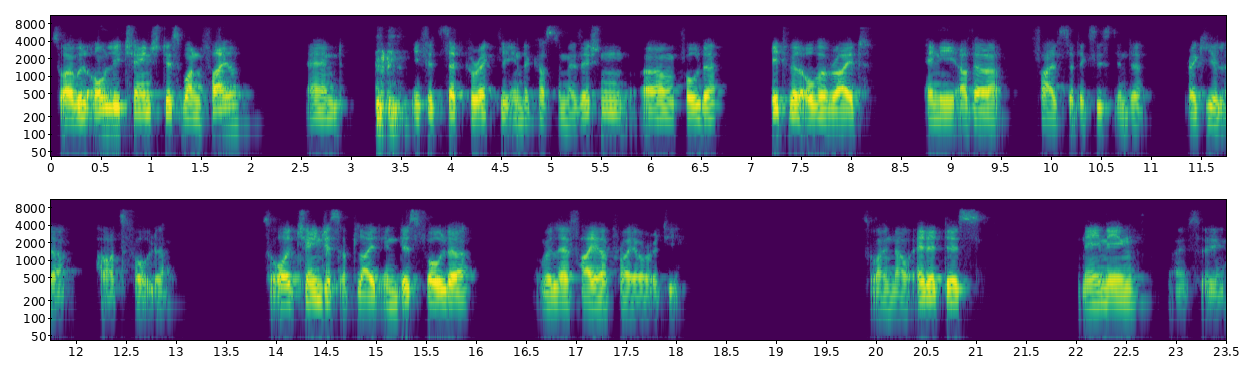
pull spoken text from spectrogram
So I will only change this one file. And if it's set correctly in the customization uh, folder, it will overwrite any other files that exist in the regular parts folder. So all changes applied in this folder will have higher priority. So I now edit this, naming, I say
